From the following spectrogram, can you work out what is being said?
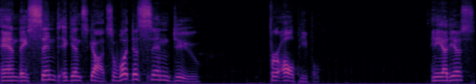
And they sinned against God. So, what does sin do for all people? Any ideas?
